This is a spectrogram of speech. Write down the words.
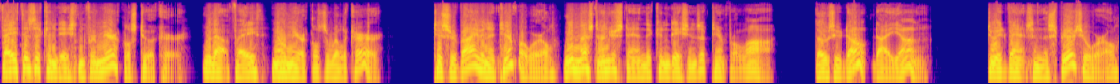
Faith is a condition for miracles to occur. Without faith, no miracles will occur. To survive in a temporal world, we must understand the conditions of temporal law. Those who don't die young. To advance in the spiritual world,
